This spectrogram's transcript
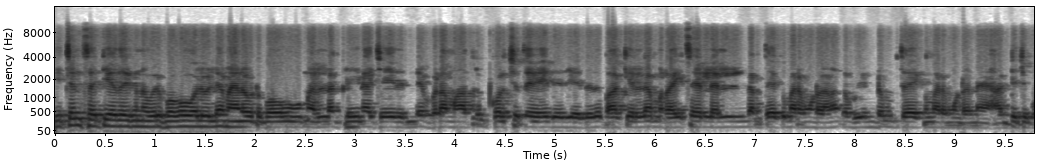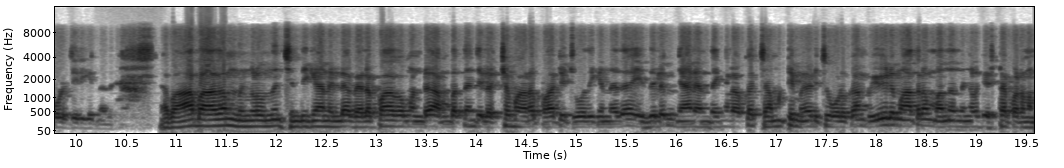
കിച്ചൺ സെറ്റ് ചെയ്തിരിക്കുന്ന ഒരു പുക പോലും ഇല്ല. മേലോട്ട് പോകും എല്ലാം ക്ലീനായി ചെയ്തിട്ടുണ്ട്. ഇവിടെ മാത്രം കുറച്ച് ഇത് ചെയ്തത്. ബാക്കിയെല്ലാം റൈറ്റ് സൈഡിലെല്ലാം തേക്ക് മരം കൊണ്ടാണ്. വീണ്ടും തേക്ക് മരം കൊണ്ട് തന്നെ അടിച്ചു പൊളിച്ചിരിക്കുന്നത്. അപ്പൊ ആ ഭാഗം നിങ്ങളൊന്നും ചിന്തിക്കാനില്ല. വിലപ്പാകമുണ്ട്. അമ്പത്തഞ്ച് ലക്ഷമാണ് പാർട്ടി ചോദിക്കുന്നത്. ഇതിലും ഞാൻ എന്തെങ്കിലുമൊക്കെ ചവിട്ടി മേടിച്ചു കൊടുക്കാം. വീട് മാത്രം വന്ന് നിങ്ങൾക്ക് ഇഷ്ടപ്പെടണം.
